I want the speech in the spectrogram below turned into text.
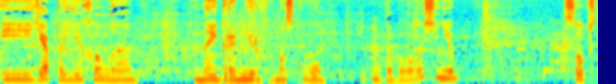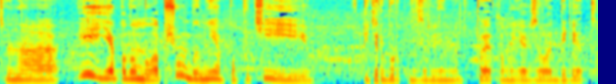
И я поехала на Игромир в Москву. Это было осенью. Собственно, и я подумала, а почему бы мне по пути и в Петербург не заглянуть? Поэтому я взяла билет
